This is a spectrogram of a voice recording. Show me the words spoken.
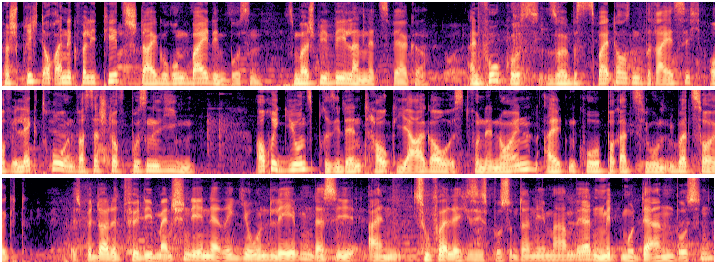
verspricht auch eine Qualitätssteigerung bei den Bussen, zum Beispiel WLAN-Netzwerke. Ein Fokus soll bis 2030 auf Elektro- und Wasserstoffbussen liegen. Auch Regionspräsident Hauke Jahrgau ist von der neuen alten Kooperation überzeugt. Es bedeutet für die Menschen, die in der Region leben, dass sie ein zuverlässiges Busunternehmen haben werden mit modernen Bussen,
